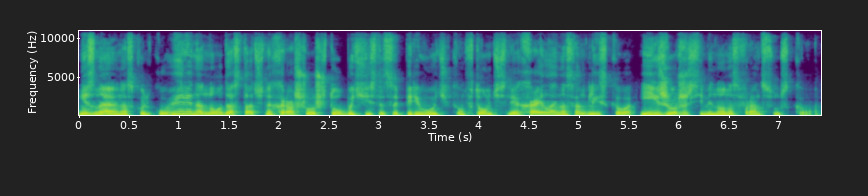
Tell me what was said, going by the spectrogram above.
Не знаю, насколько уверенно, но достаточно хорошо, чтобы числиться переводчиком, в том числе Хайнлайна с английского и Жоржа Сименона с французского.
